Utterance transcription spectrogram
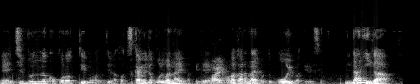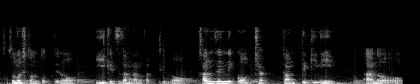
ね、自分の心っていうものっていうのはこう掴みどころがないわけで、わ、はいはいからないことも多いわけですよ。で何がその人にとってのいい決断なのかっていうのを完全にこう客観的に、あの、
